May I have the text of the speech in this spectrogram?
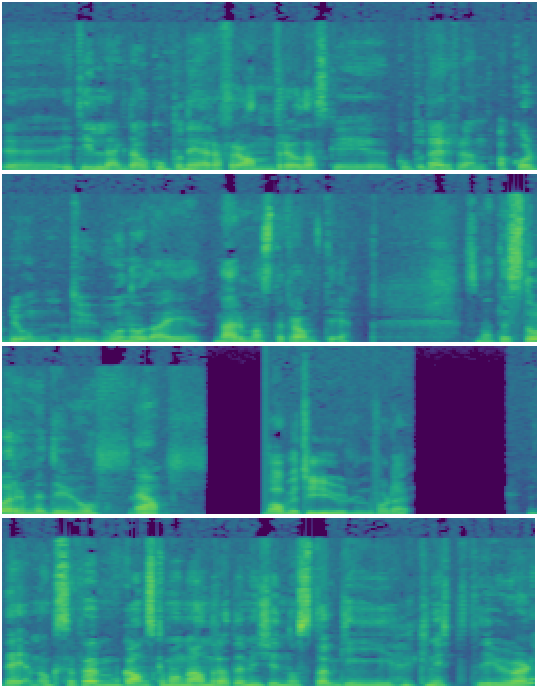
eh, i tillegg, da, og komponerer for andre. Og da skal jeg komponere for en akkordionduo nå da i nærmeste framtid. Som heter Storm Duo. Ja. Hva betyr julen for deg? Det er nok så for ganske mange andre at det er mye nostalgi knyttet til jul.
